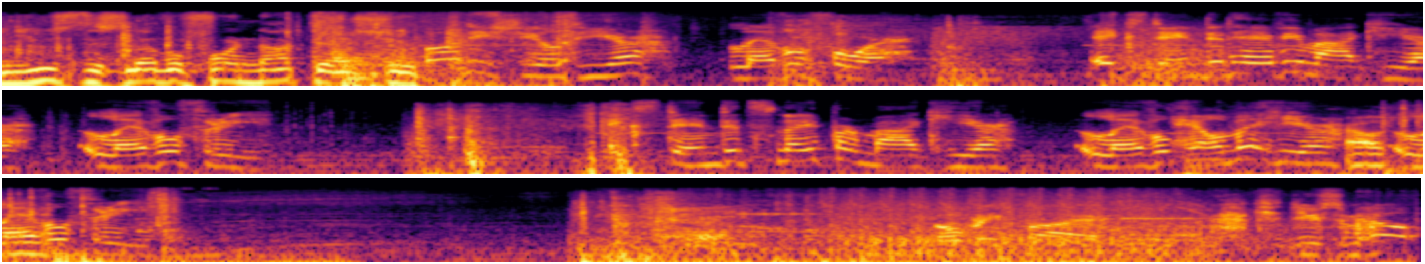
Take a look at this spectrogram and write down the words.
Can use this level 4 knockdown shield. Body shield here. Level 4. Extended heavy mag here. Level 3. Extended sniper mag here. Level helmet here. Okay. Level 3. Opening fire. I could use some help.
